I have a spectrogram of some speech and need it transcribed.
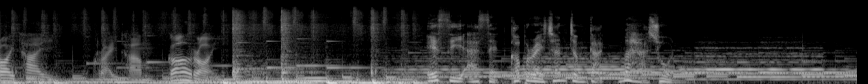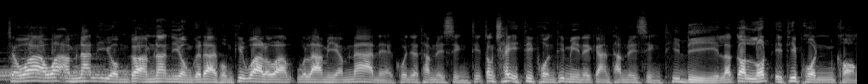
รอยไทย ใครทำก็อร่อย SC Asset Corporation จำกัดมหาชน จะว่าว่าอำนาจนิยมก็อำนาจนิยมก็ได้ ผมคิดว่าเวลาเวลามีอำนาจเนี่ยควรจะทำในสิ่งที่ต้องใช้อิทธิพลที่มีในการทำในสิ่งที่ดี แล้วก็ลดอิทธิพลของ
